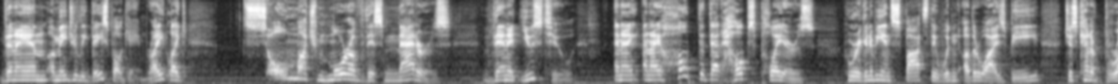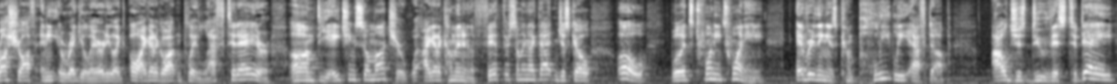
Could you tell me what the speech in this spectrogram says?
than I am a Major League Baseball game, right? Like so much more of this matters than it used to. And I and I hope that that helps players who are going to be in spots they wouldn't otherwise be just kind of brush off any irregularity like oh i got to go out and play left today or oh i'm dhing so much or i got to come in in the fifth or something like that and just go oh well it's 2020 everything is completely effed up i'll just do this today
